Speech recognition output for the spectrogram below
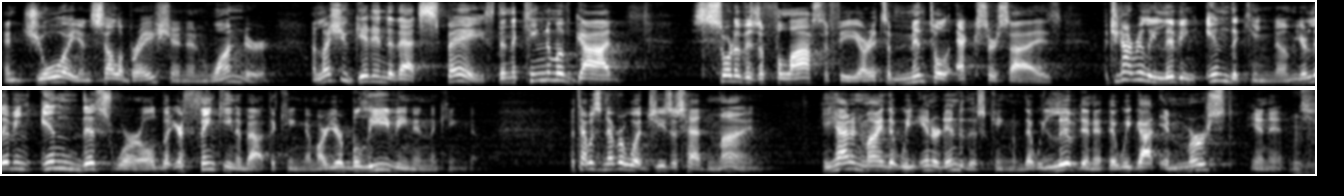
and joy and celebration and wonder, unless you get into that space, then the kingdom of God sort of is a philosophy or it's a mental exercise but you're not really living in the kingdom. You're living in this world, but you're thinking about the kingdom or you're believing in the kingdom. But that was never what Jesus had in mind. He had in mind that we entered into this kingdom, that we lived in it, that we got immersed in it. Mm-hmm.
